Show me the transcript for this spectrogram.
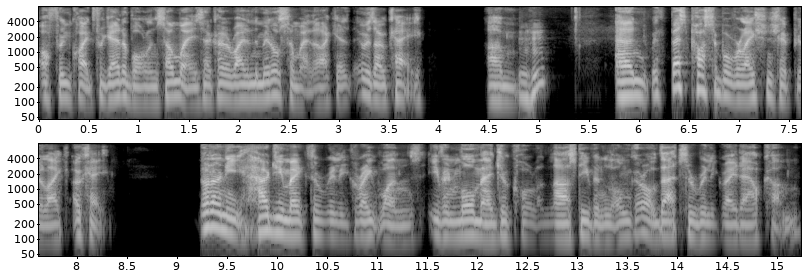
often quite forgettable in some ways, they're kind of right in the middle somewhere. They're like, it, it was okay. Um, Mm-hmm. and with best possible relationship, you're like, okay, not only how do you make the really great ones even more magical and last even longer, or that's a really great outcome.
